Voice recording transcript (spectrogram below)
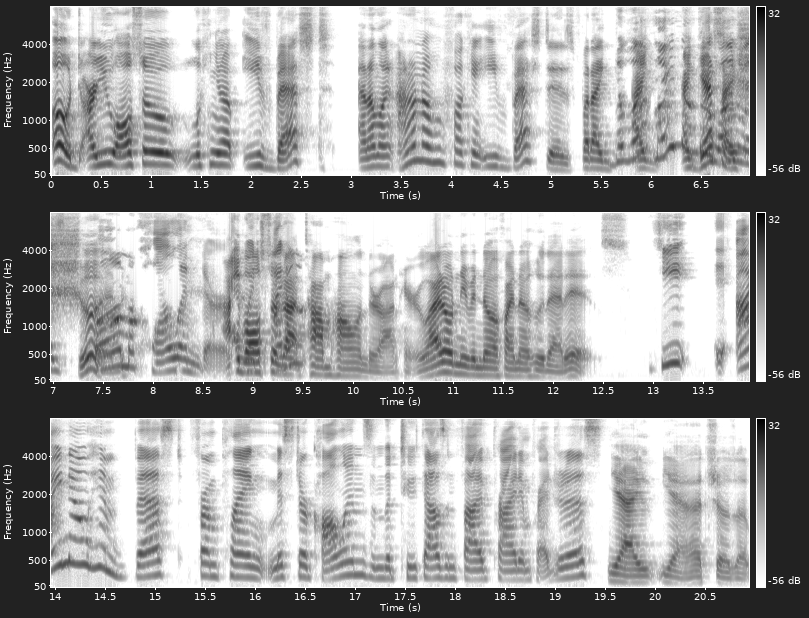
oh, are you also looking up Eve Best? And I'm like, I don't know who fucking Eve Best is, but I, The I, I guess I should. Tom Hollander. I've also I got don't- Tom Hollander on here, who I don't even know if I know who that is. he. I know him best from playing Mr. Collins in the 2005 Pride and Prejudice. Yeah, I, yeah, that shows up.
